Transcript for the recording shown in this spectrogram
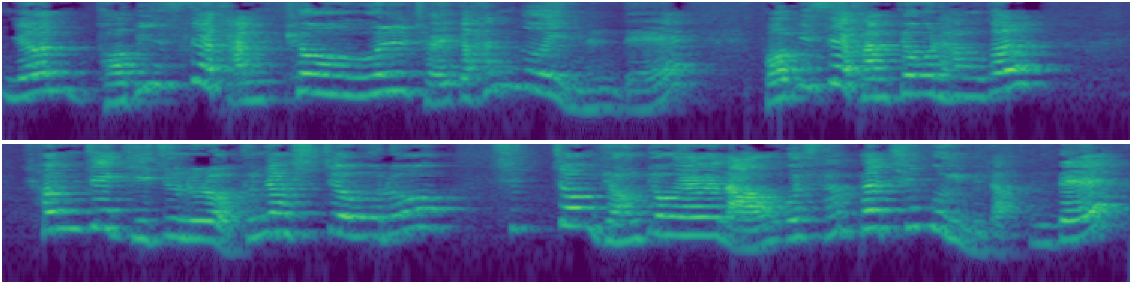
년 법인세 감평을 저희가 한 거에 있는데 법인세 감평을 한 걸 현재 기준으로 분양 시점으로 시점 변경해 나온 것이 3870입니다. 근데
